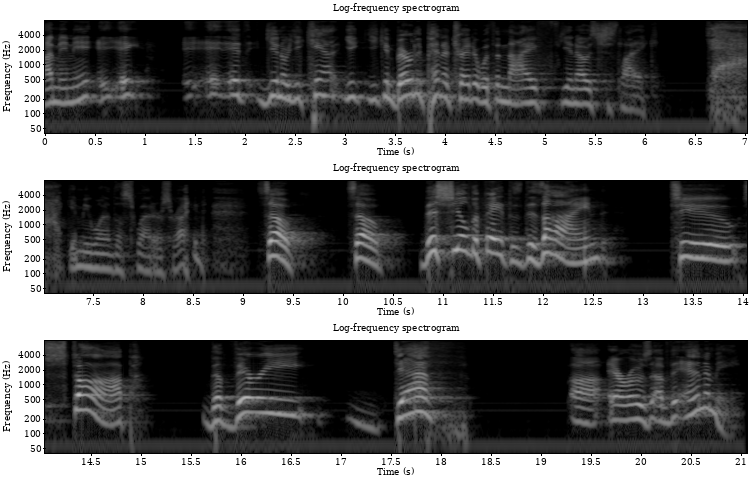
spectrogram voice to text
I mean, it, it, it, it, you know, you can't, you, you can barely penetrate it with a knife. You know, it's just like, yeah, give me one of those sweaters, right? So, so this shield of faith is designed to stop the very death uh, arrows of the enemy.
